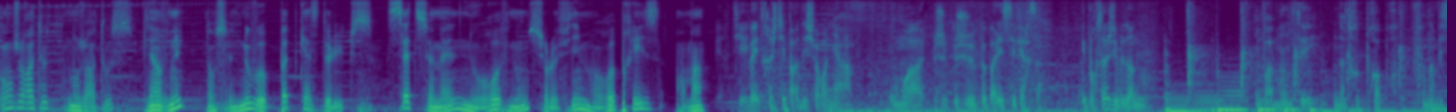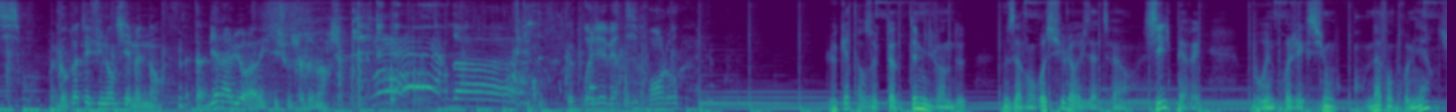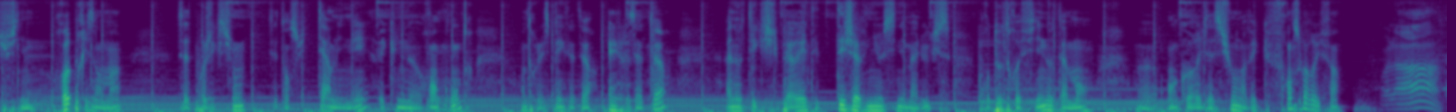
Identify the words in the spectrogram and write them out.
Bonjour à toutes, bonjour à tous, bienvenue dans ce nouveau podcast de luxe. Cette semaine, nous revenons sur le film Reprise en main. Berthier va être acheté par des charognards. Moi, je ne peux pas laisser faire ça. Et pour ça, j'ai besoin de vous. On va monter notre propre fonds d'investissement. Donc toi, t'es financier maintenant. T'as bien l'allure là, avec tes chaussures de marche. Merde Le projet Bertie prend l'eau. Le 14 octobre 2022, nous avons reçu le réalisateur Gilles Perret pour une projection en avant-première du film Reprise en main. Cette projection s'est ensuite terminée avec une rencontre entre les spectateurs et le réalisateur. A noter que Gilles Perret était déjà venu au cinéma luxe pour d'autres films, notamment euh, en co-réalisation avec François Ruffin. Voilà.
